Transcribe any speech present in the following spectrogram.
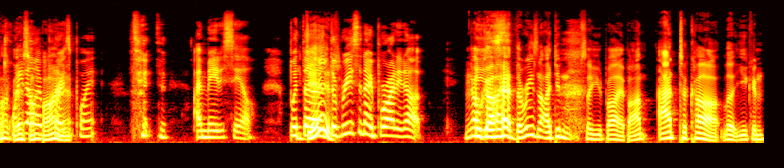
a Fuck twenty this, I'm dollar price it. point. I made a sale, but You the did? the reason I brought it up. Oh, go ahead. The reason I didn't say you'd buy it, but I'm add to cart. Look, you can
